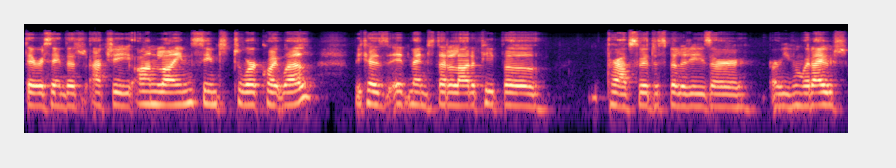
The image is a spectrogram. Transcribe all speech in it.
they were saying that actually online seemed to work quite well because it meant that a lot of people, perhaps with disabilities or or even without,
